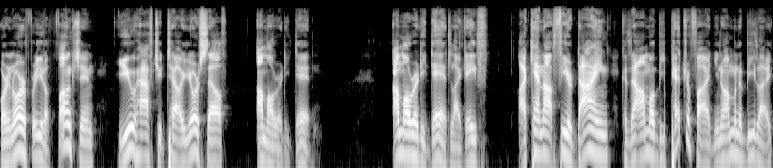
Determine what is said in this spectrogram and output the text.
or in order for you to function, you have to tell yourself, I'm already dead. I'm already dead. Like, a f- I cannot fear dying because I'm to be petrified. You know, I'm to be like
